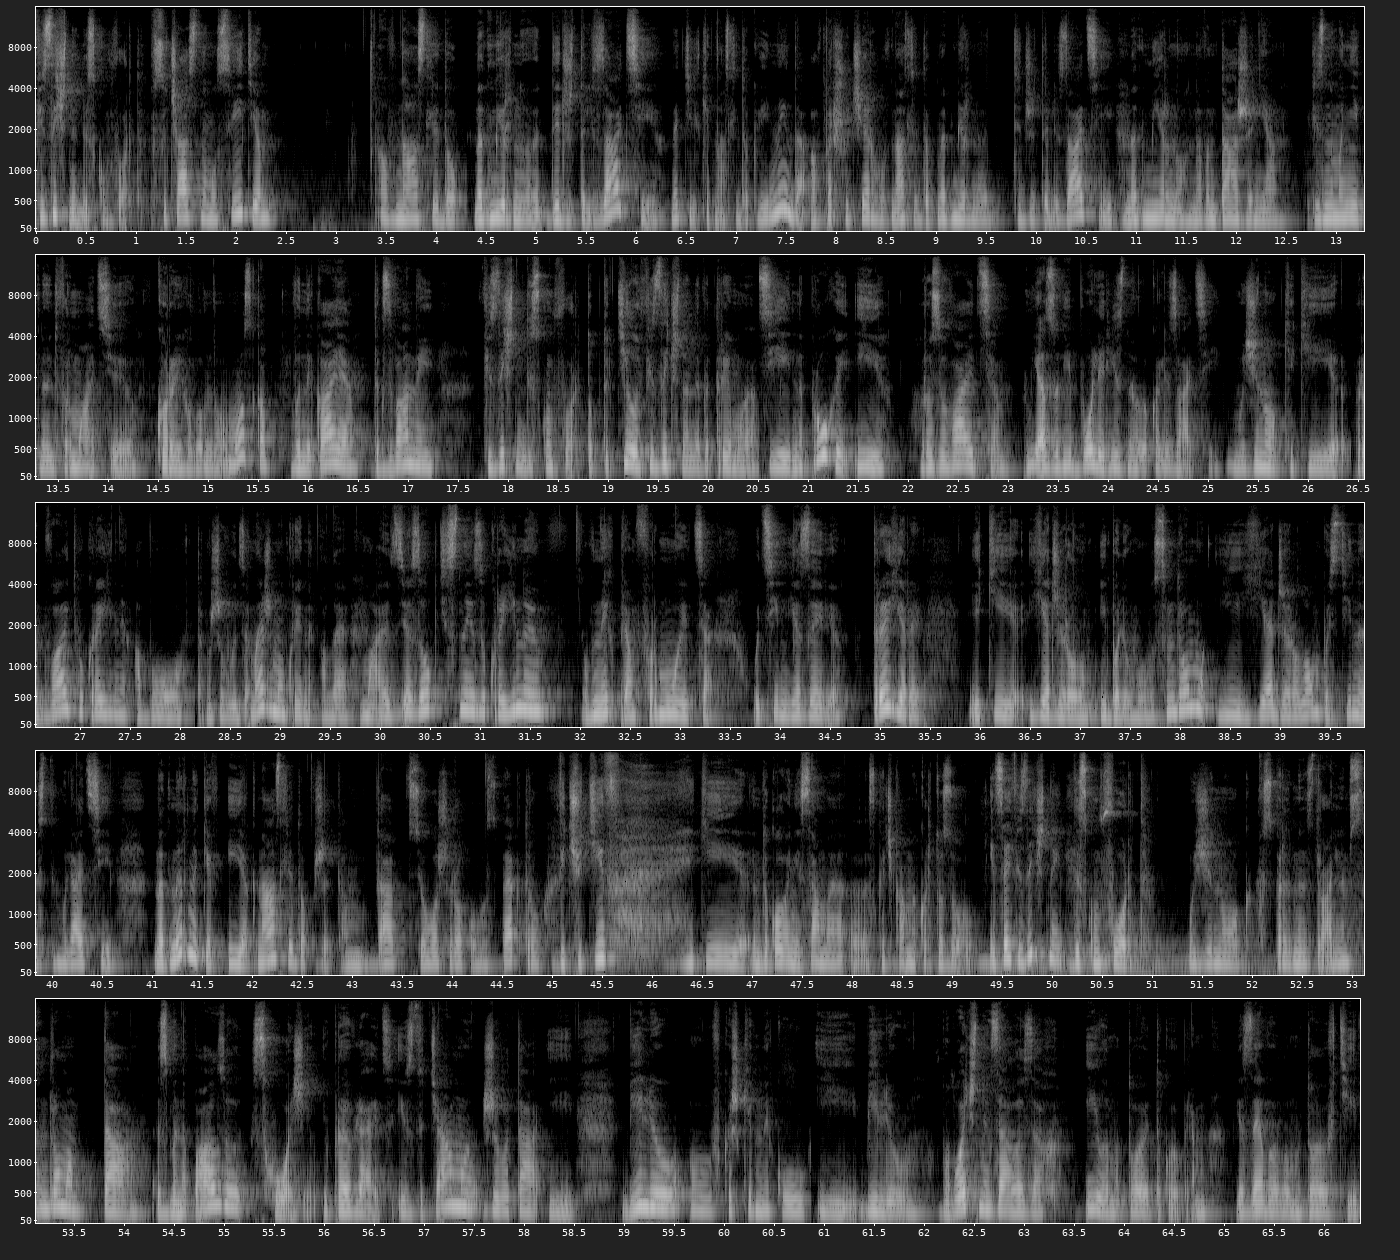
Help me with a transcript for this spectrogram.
Фізичний дискомфорт в сучасному світі внаслідок надмірної диджиталізації, не тільки внаслідок війни, да, а в першу чергу внаслідок надмірної диджиталізації, надмірного навантаження різноманітною інформацією кори головного мозка виникає так званий фізичний дискомфорт. Тобто тіло фізично не витримує цієї напруги і розвиваються м'язові болі різної локалізації. Жінок, які перебувають в Україні або там живуть за межами України, але мають зв'язок тісний з Україною, в них прям формуються оці м'язеві тригери, які є джерелом і больового синдрому, і є джерелом постійної стимуляції наднирників, і як наслідок вже там да, всього широкого спектру відчуттів. Які індуковані саме е, скачками кортизолу, і цей фізичний дискомфорт у жінок з передменструальним синдромом та з менопаузою схожі і проявляються і здуттями живота, і білю в кишківнику, і білю в молочних залозах, і ломотою такою прям в'язевою ломотою в тілі.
